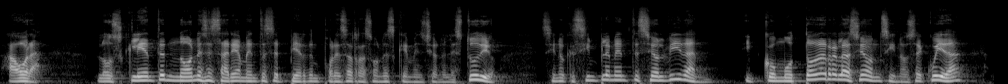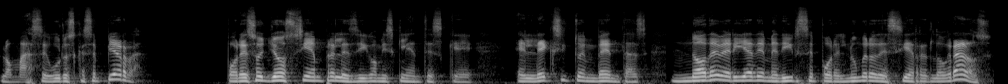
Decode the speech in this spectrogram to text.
Ahora, los clientes no necesariamente se pierden por esas razones que menciona el estudio, sino que simplemente se olvidan. Y como toda relación, si no se cuida, lo más seguro es que se pierda. Por eso yo siempre les digo a mis clientes que el éxito en ventas no debería de medirse por el número de cierres logrados,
